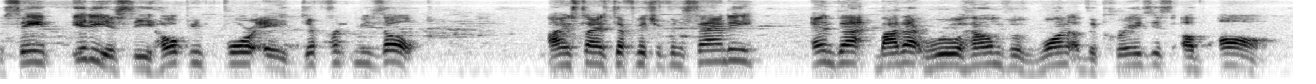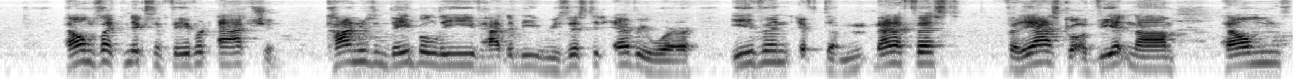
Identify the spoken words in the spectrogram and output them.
the same idiocy, hoping for a different result. Einstein's definition of insanity, and that by that rule, Helms was one of the craziest of all. Helms, like Nixon, favored action. Communism, they believe, had to be resisted everywhere, even if the manifest fiasco of Vietnam, Helms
